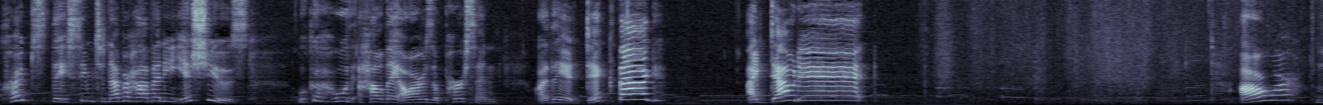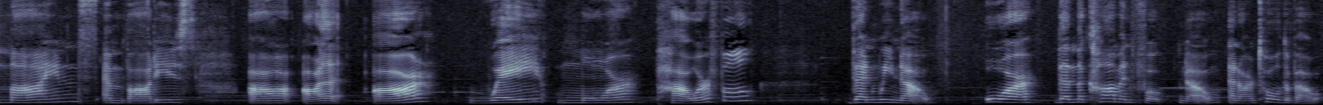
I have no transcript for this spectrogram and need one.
cripes, they seem to never have any issues. Look at who, how they are as a person. Are they a dick bag? I doubt it. Our minds and bodies are, are, are way more powerful than we know or than the common folk know and are told about.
